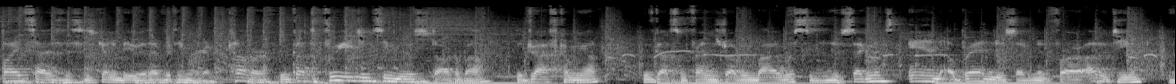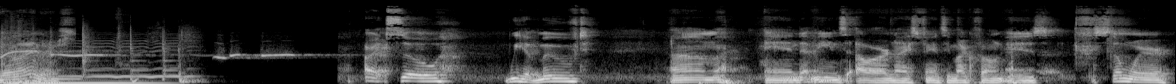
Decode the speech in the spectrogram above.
bite-sized this is going to be with everything we're going to cover. We've got the free agency moves to talk about, the draft coming up. We've got some friends driving by with some new segments and a brand new segment for our other team, the Niners. All right, so we have moved, um, and that means our nice fancy microphone is somewhere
